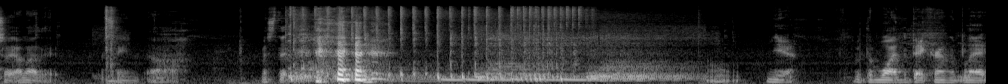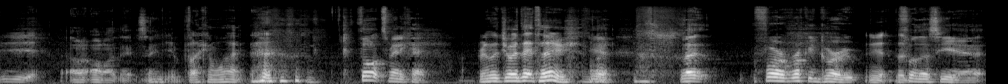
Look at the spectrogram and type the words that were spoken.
Actually, I like that scene. Oh, ah, missed it. yeah, with the white in the background, the black. Yeah. I, I like that scene. Yeah, black and white. Mm. Thoughts, Medicaid? really enjoyed that too. Yeah, like for a rookie group Yeah. The, for this year,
